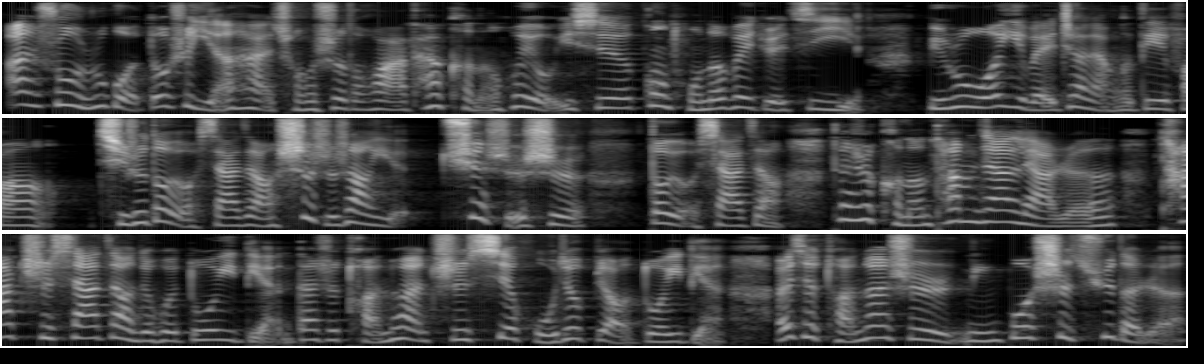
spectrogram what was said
按说如果都是沿海城市的话，它可能会有一些共同的味觉记忆。比如我以为这两个地方其实都有虾酱，事实上也确实是都有虾酱，但是可能他们家俩人他吃虾酱就会多一点，但是团团吃蟹糊就比较多一点。而且团团是宁波市区的人，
